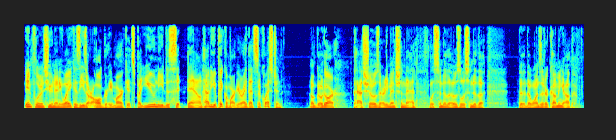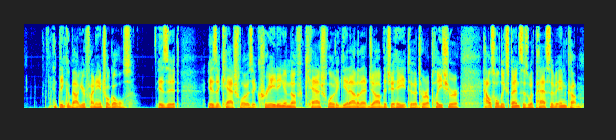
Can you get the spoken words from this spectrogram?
influence you in any way because these are all great markets. But you need to sit down. How do you pick a market, right? That's the question. Well, go to our past shows. I already mentioned that. Listen to those. Listen to the, the, the ones that are coming up and think about your financial goals. Is it is it cash flow? Is it creating enough cash flow to get out of that job that you hate, to, to replace your household expenses with passive income?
